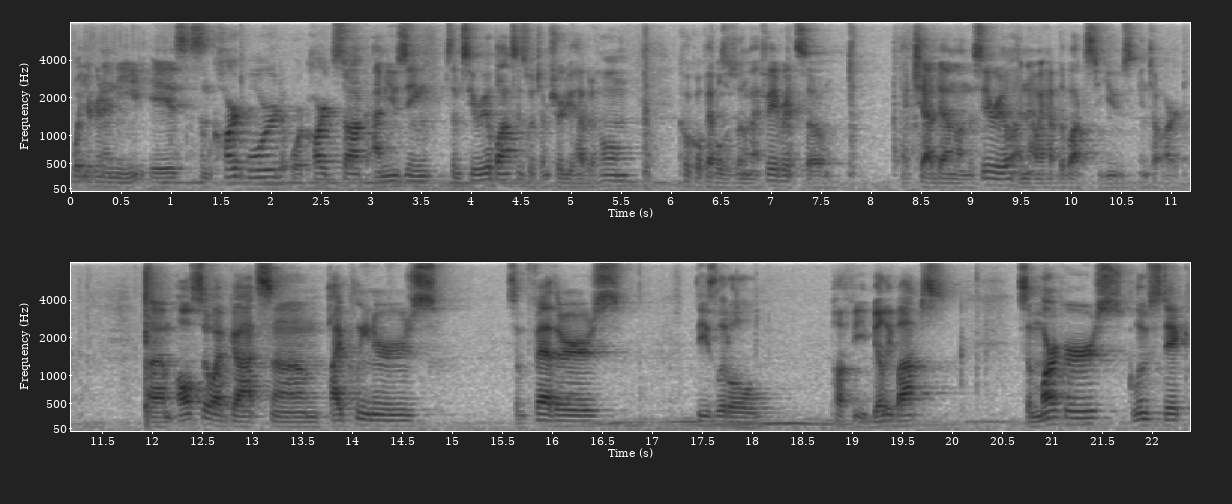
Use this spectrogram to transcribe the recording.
what you're gonna need is some cardboard or cardstock. I'm using some cereal boxes, which I'm sure you have at home. Cocoa Pebbles is one of my favorites, so I chowed down on the cereal and now I have the box to use into art. Um, also, I've got some pipe cleaners, some feathers, these little puffy billy bops, some markers, glue stick,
